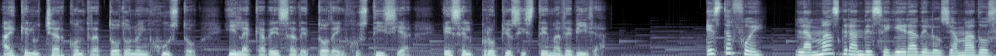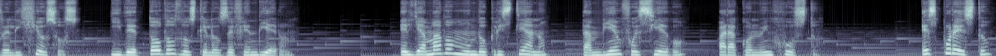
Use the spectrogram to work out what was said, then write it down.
hay que luchar contra todo lo injusto y la cabeza de toda injusticia es el propio sistema de vida. Esta fue la más grande ceguera de los llamados religiosos y de todos los que los defendieron. El llamado mundo cristiano también fue ciego para con lo injusto. Es por esto,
